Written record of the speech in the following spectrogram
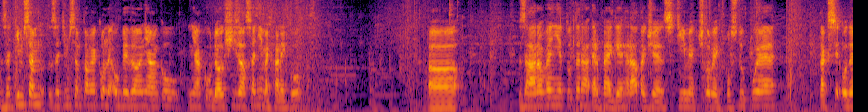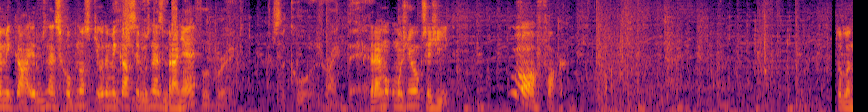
Zatím jsem, zatím jsem tam jako neobjevil nějakou, nějakou další zásadní mechaniku. Uh, zároveň je to teda RPG hra, takže s tím, jak člověk postupuje, tak si odemyká i různé schopnosti, odemyká si různé zbraně, které mu umožňují přežít. Oh, fuck. Tohle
